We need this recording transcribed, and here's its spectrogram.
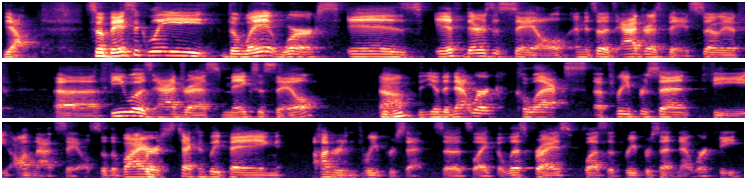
Yeah. So basically, the way it works is if there's a sale, and so it's address based. So if uh, Fewo's address makes a sale, um, the, you know, the network collects a three percent fee on that sale. So the buyer's technically paying 103 percent. So it's like the list price plus a three percent network fee.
